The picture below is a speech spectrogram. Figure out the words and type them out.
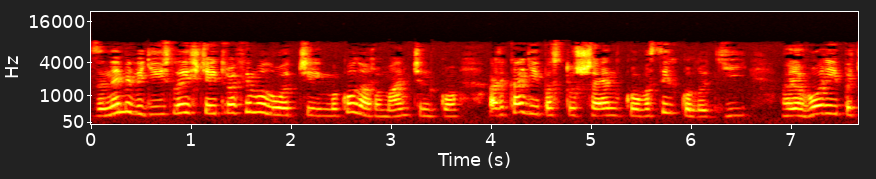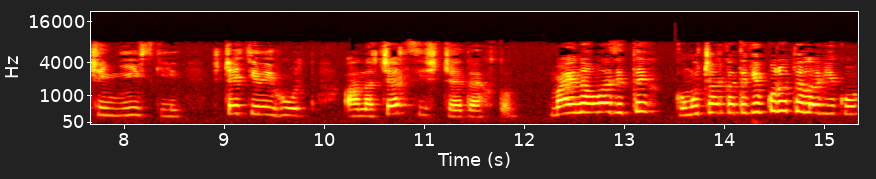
За ними відійшли ще й трохи молодші Микола Романченко, Аркадій Пастушенко, Василь Колодій, Григорій Печенівський, ще цілий гурт, а на черзі ще дехто. Маю на увазі тих, кому чарка таки вкоротила віку,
